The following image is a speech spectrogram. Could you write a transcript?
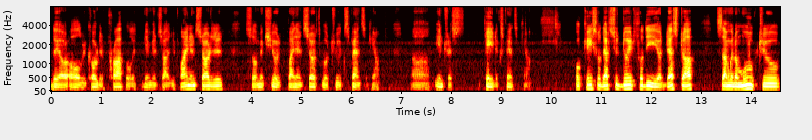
they are all recorded properly they may charge you finance charges so make sure finance charges go to expense account uh, interest paid expense account. Okay so that should do it for the uh, desktop. So I'm gonna move to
